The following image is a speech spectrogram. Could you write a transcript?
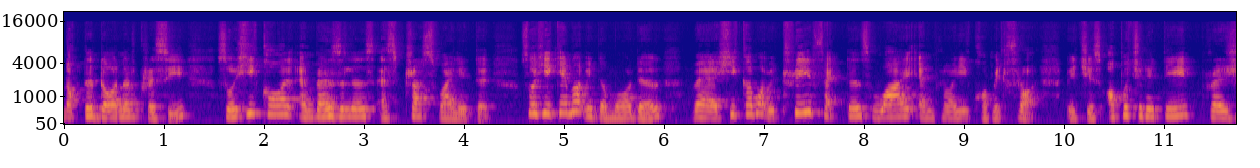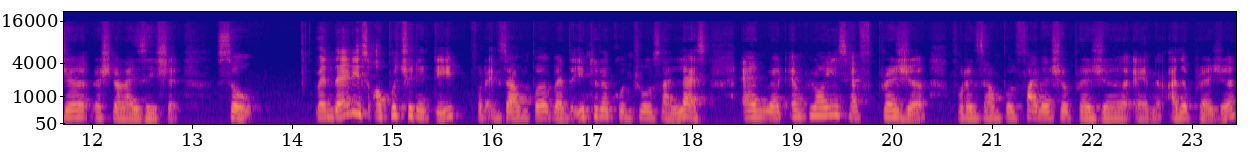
Dr. Donald Cressey. So he called embezzlers as trust violated. So he came up with a model where he come up with three factors why employee commit fraud, which is opportunity, pressure, rationalization. So when there is opportunity, for example, when the internal controls are less, and when employees have pressure, for example, financial pressure and other pressure,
